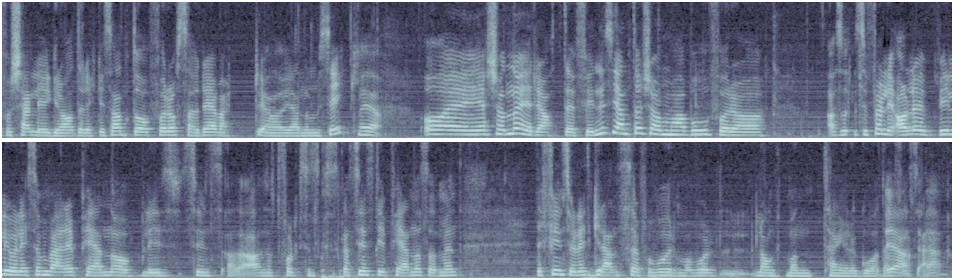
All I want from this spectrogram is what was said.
forskjellige grader, ikke sant. Og for oss har det vært ja, gjennom musikk. Ja. Og eh, jeg skjønner at det finnes jenter som har behov for å Altså selvfølgelig, alle vil jo liksom være pene og bli syns altså, At folk syns, skal synes de er pene og sånn, men det fins jo litt grenser for hvor, hvor langt man trenger å gå, der, Ja, synes jeg. ja.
